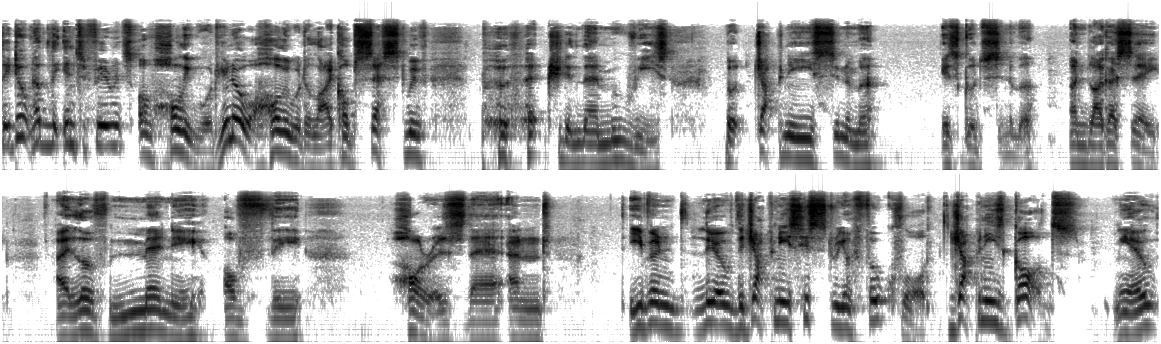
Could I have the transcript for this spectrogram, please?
they don't have the interference of Hollywood. You know what Hollywood are like, obsessed with perfection in their movies. But Japanese cinema is good cinema. And like I say, I love many of the horrors there and even you know the Japanese history and folklore, Japanese gods. You know,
